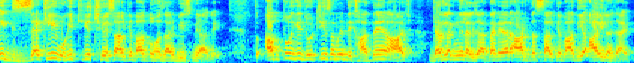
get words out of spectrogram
एग्जैक्टली exactly वही चीज़ छः साल के बाद 2020 में आ गई। तो अब तो ये जो चीज़ हमें दिखाते हैं आज, डर लगने लग जाता है कि यार आठ दस साल के बाद ये आ ही ना जाए।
